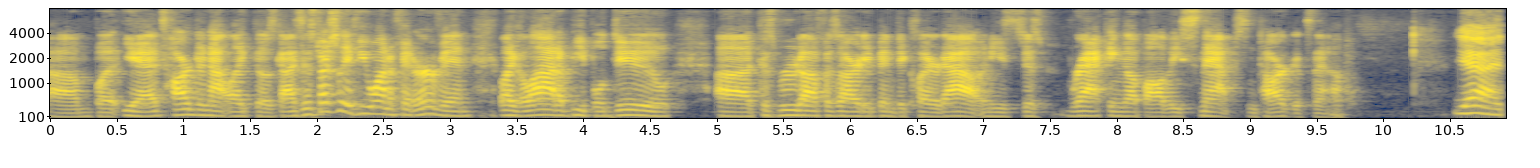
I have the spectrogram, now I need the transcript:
Um, but yeah, it's hard to not like those guys, especially if you want to fit Irvin, like a lot of people do, because uh, Rudolph has already been declared out and he's just racking up all these snaps and targets now. Yeah,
